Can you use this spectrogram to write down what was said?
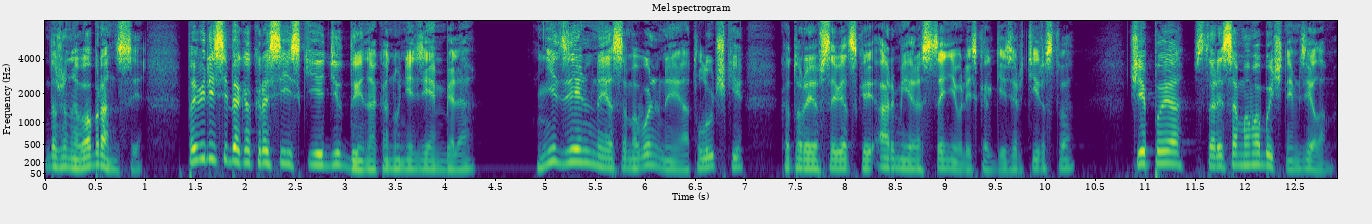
даже новобранцы, повели себя как российские деды накануне дембеля. Недельные самовольные отлучки, которые в советской армии расценивались как дезертирство. ЧП стали самым обычным делом.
